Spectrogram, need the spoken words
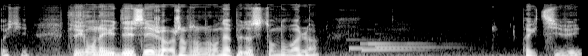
Ok. Pour ceux qui ont eu le DLC, genre, j'ai l'impression qu'on est un peu dans cet endroit-là. Activé.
